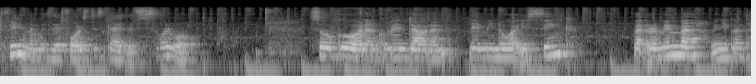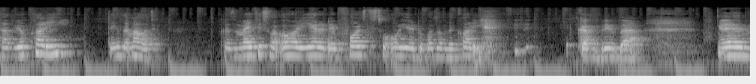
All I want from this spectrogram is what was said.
filling them with the forest this guys it's horrible. So go on and comment down and let me know what you think but remember when you're going to have your curry take them out. Because my teeth were all yellow the forests were all yellow because of the curry. Can't believe that. Um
